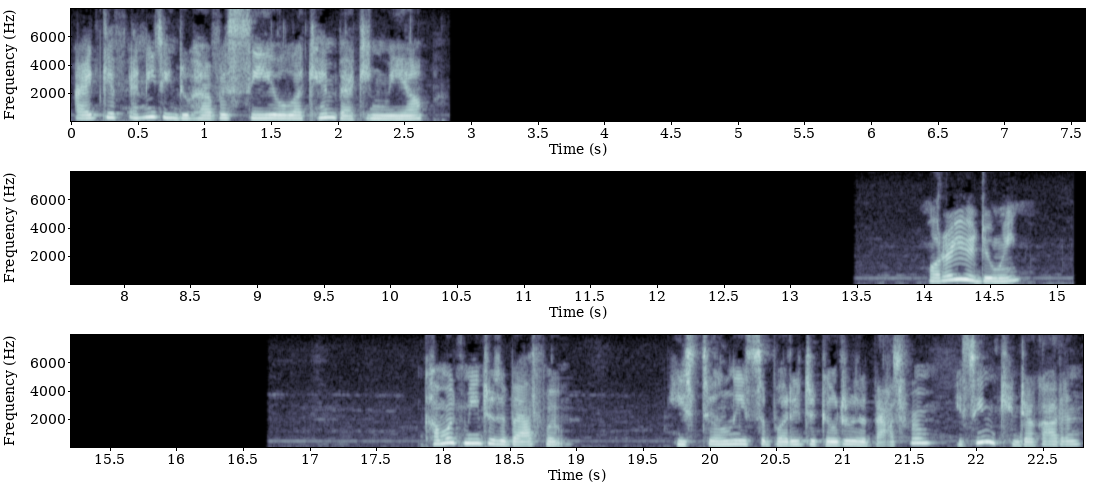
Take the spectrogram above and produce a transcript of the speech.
I'd give anything to have a CEO like him backing me up. What are you doing? Come with me to the bathroom. He still needs a buddy to go to the bathroom? Is he in kindergarten?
